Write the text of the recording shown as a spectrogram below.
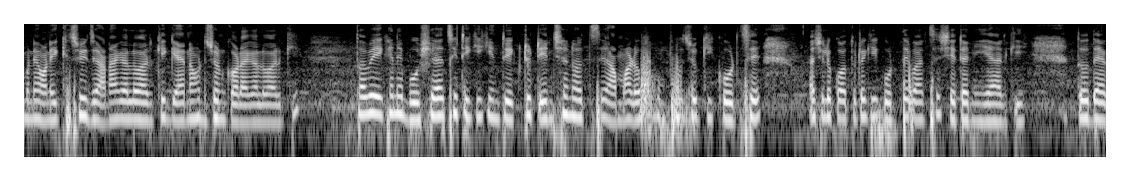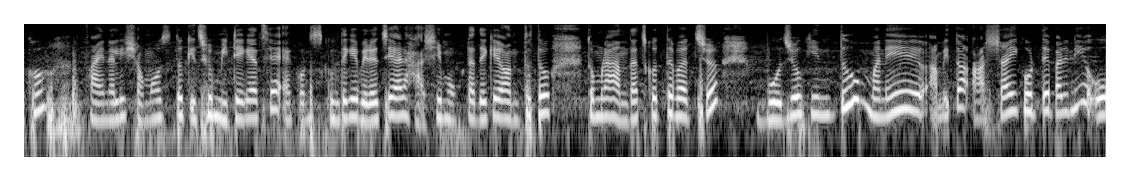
মানে অনেক কিছুই জানা গেল আর কি, জ্ঞান অর্জন করা গেল আর কি। তবে এখানে বসে আছি ঠিকই, কিন্তু একটু টেনশন হচ্ছে, আমারও পুজো কী করছে, আসলে কতটা কি করতে পারছে সেটা নিয়ে আর কি। তো দেখো ফাইনালি সমস্ত কিছু মিটে গেছে, এখন স্কুল থেকে বেরোচ্ছে, আর হাসি মুখটা দেখে অন্তত তোমরা আন্দাজ করতে পারছ। বোঝো কিন্তু মানে আমি তো আশাই করতে পারিনি, ও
